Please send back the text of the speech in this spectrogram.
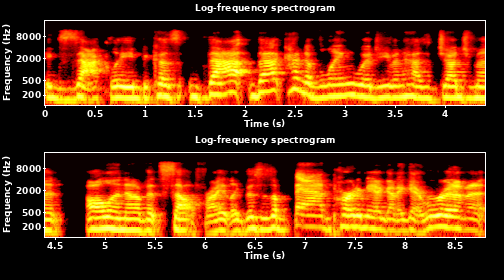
exactly because that that kind of language even has judgment all in of itself right? Like this is a bad part of me i got to get rid of it.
